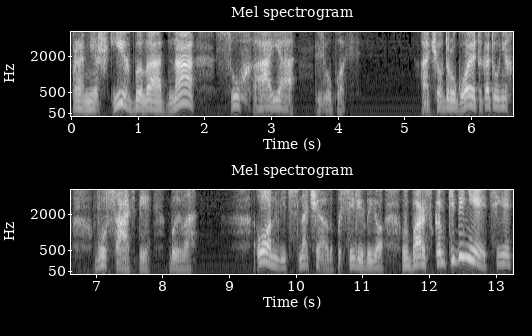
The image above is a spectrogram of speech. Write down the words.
промеж их была одна сухая любовь. А что другое, так это у них в усадьбе было. Он ведь сначала поселил ее в барском кабинете,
